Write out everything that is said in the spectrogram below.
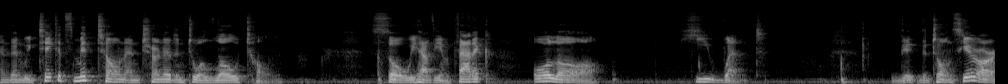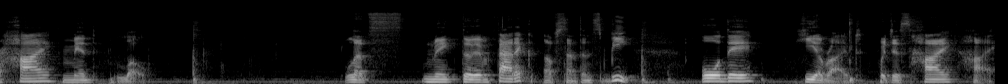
and then we take its mid-tone and turn it into a low tone. So we have the emphatic olo, he went the, the tones here are high, mid, low. Let's make the emphatic of sentence B. Ode, he arrived, which is high, high.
